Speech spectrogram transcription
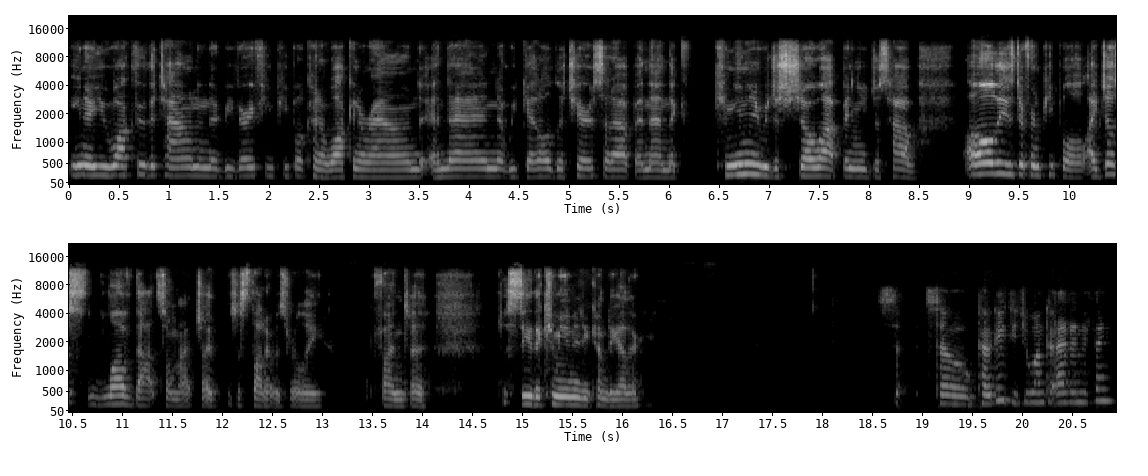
you know, you walk through the town and there'd be very few people kind of walking around. And then we'd get all the chairs set up and then the community would just show up and you just have all these different people. I just love that so much. I just thought it was really fun to just see the community come together. So, so Cody, did you want to add anything?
